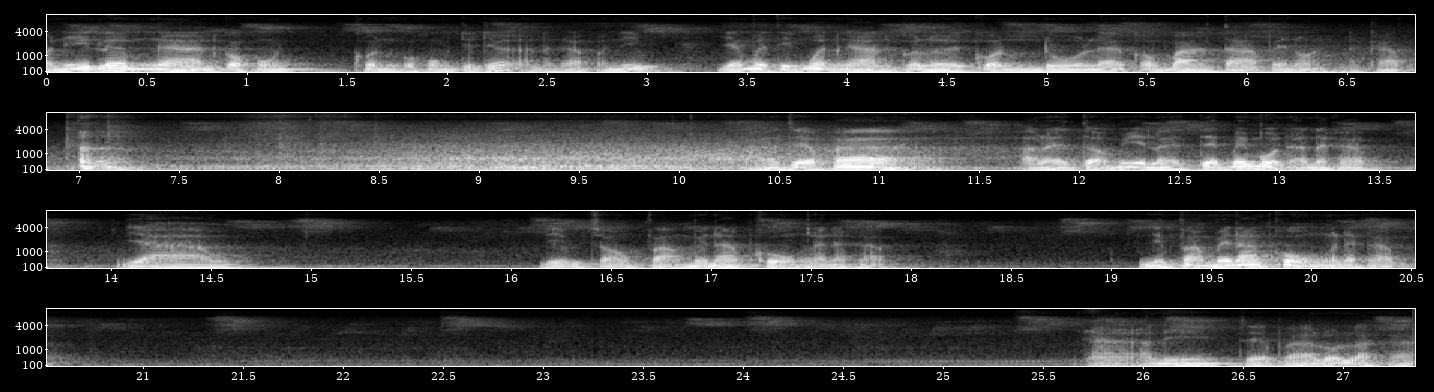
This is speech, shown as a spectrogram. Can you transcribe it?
ันนี้เริ่มงานก็คงคนก็คงจะเยอะนะครับวันนี้ยังไม่ถึงวันงานก็เลยคนดูแล้วก็บางตาไปหน่อยนะครับ หา เสื้อผ้า อะไรต่อมีอะไรเต็มไปหมดอะนะครับ ยาวริมสองฝั่งแม่น้ำโขงอะนะครับริมฝั่งแม่น้ำโขงนะครับอ่าอันนี้เสื้อผ้าลดราคา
